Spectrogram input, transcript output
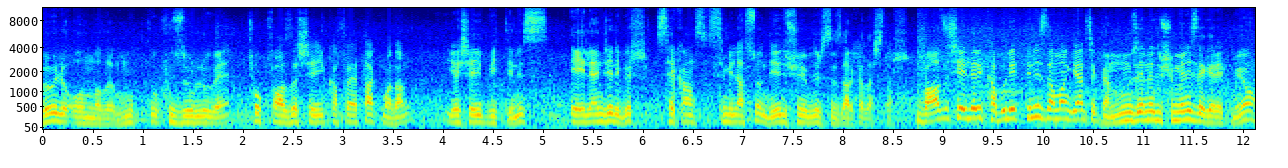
böyle olmalı. Mutlu, huzurlu ve çok fazla şeyi kafaya takmadan yaşayıp gittiğiniz eğlenceli bir sekans, simülasyon diye düşünebilirsiniz arkadaşlar. Bazı şeyleri kabul ettiğiniz zaman gerçekten onun üzerine düşünmeniz de gerekmiyor.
